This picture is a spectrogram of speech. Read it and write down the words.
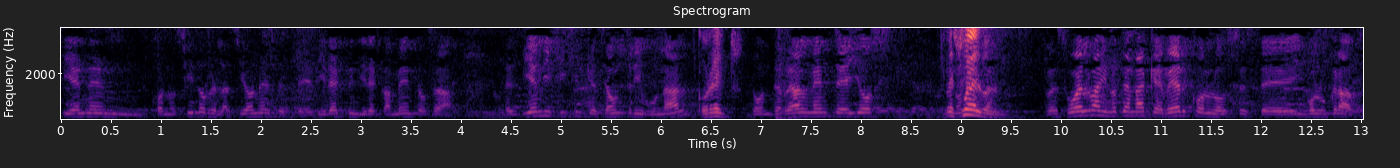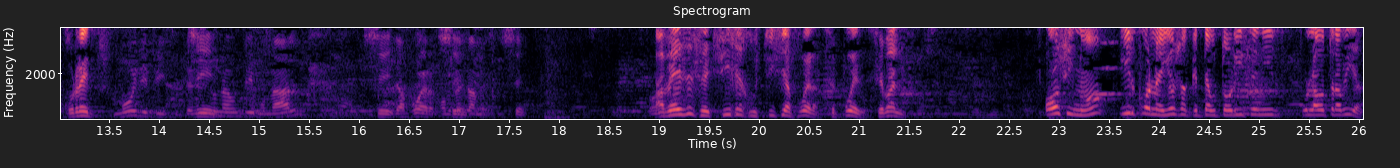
tienen conocidos relaciones este, directa e indirectamente. O sea, es bien difícil que sea un tribunal Correcto. donde realmente ellos Resuelvan. Resuelvan y no tengan nada que ver con los este, involucrados. Correcto. Muy difícil. Tenés Sí. una- un tribunal Sí. de afuera, completamente. sí. A veces se exige justicia afuera, se puede, se vale. O si no, ir con ellos a que te autoricen ir por la otra vía,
